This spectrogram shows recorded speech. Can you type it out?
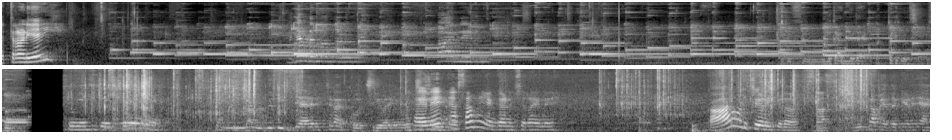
എത്ര മണിയായി? അതിനെ ആ സമയം കാർ ഓടിച്ചു കളിക്കണ? ഈ സമയത്തൊക്കെയാണ് ഞാൻ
